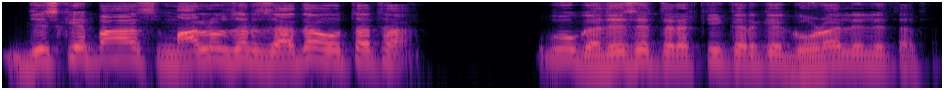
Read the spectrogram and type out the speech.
جس کے پاس مال و زر زیادہ ہوتا تھا، وہ گدھے سے ترقی کر کے گھوڑا لے لیتا تھا۔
